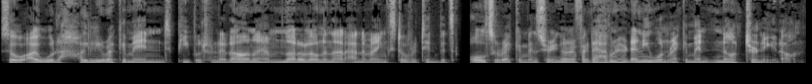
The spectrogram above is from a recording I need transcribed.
So I would highly recommend people turn it on. I am not alone in that. Adam Engst over Tidbits also recommends turning it on. In fact, I haven't heard anyone recommend not turning it on.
